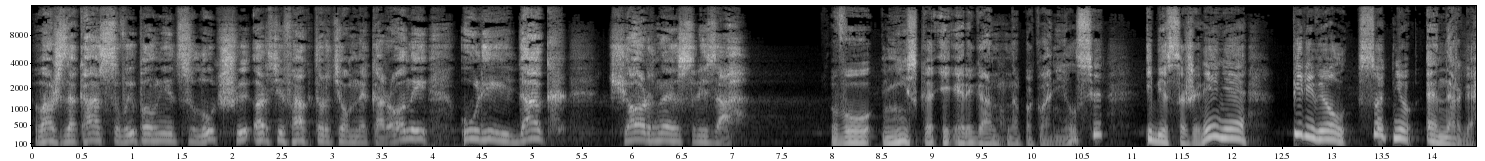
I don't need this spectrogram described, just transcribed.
ваш заказ выполнит лучший артефактор темной короны Улей Дак «Черная слеза». Ву низко и элегантно поклонился и без сожаления перевел сотню энерго.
